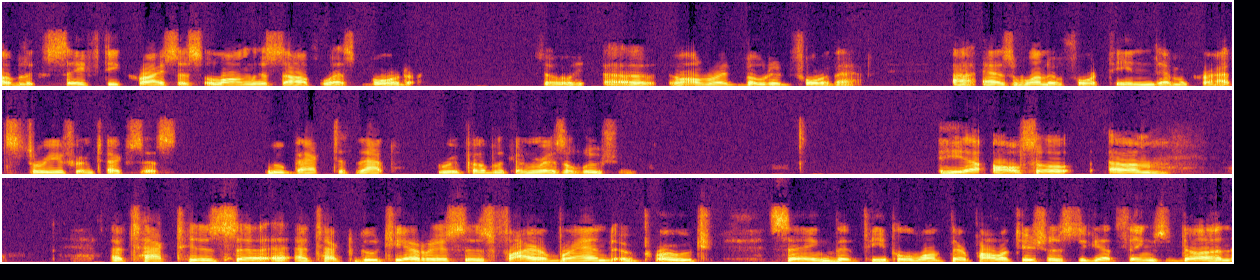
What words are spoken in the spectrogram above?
public safety crisis along the southwest border. So uh, voted for that uh, as one of 14 Democrats, three from Texas, who backed that Republican resolution. He also um, attacked his uh, attacked Gutierrez's firebrand approach, saying that people want their politicians to get things done,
